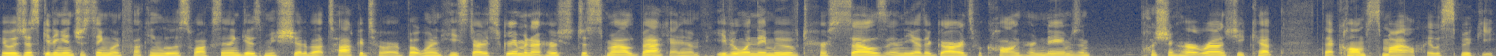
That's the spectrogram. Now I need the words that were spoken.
It was just getting interesting when fucking Lewis walks in and gives me shit about talking to her, but when he started screaming at her, she just smiled back at him. Even when they moved her cells and the other guards were calling her names and pushing her around, she kept that calm smile. It was spooky.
